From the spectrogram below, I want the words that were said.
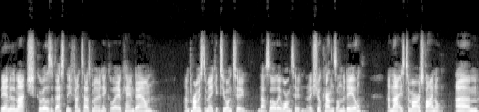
The end of the match, Guerrillas of Destiny, Phantasmo, and Hikuleo came down and promised to make it two on two. That's all they wanted. They shook hands on the deal, and that is tomorrow's final. Um,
